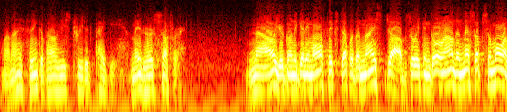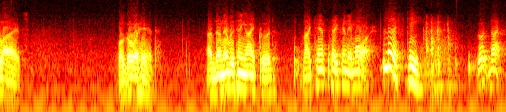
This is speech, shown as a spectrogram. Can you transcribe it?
When I think of how he's treated Peggy, made her suffer, Now you're going to get him all fixed up with a nice job so he can go around and mess up some more lives. Well, go ahead. I've done everything I could, and I can't take any more. Lefty. Good night.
